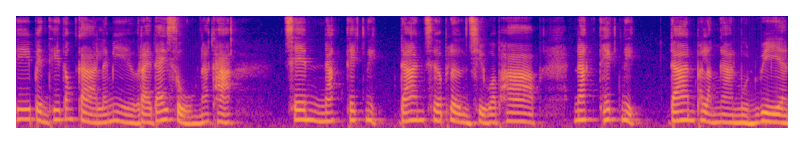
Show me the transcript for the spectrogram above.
ที่เป็นที่ต้องการและมีรายได้สูงนะคะ เช่น นักเทคนิคด้านเชื้อเพลิงชีวภาพ นักเทคนิค ด้านพลังงานหมุนเวียน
